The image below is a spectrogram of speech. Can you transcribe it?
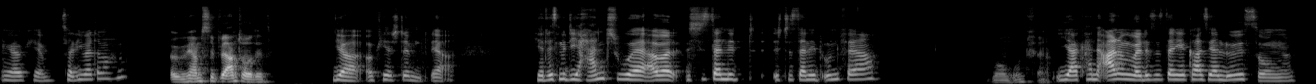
Ja, okay. Soll ich weitermachen? Aber Wir haben es nicht beantwortet. Ja, okay, stimmt, ja. Ja, das mit die Handschuhe, aber ist das dann nicht, ist das dann nicht unfair? Warum unfair? Ja, keine Ahnung, weil das ist dann ja quasi eine Lösung.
